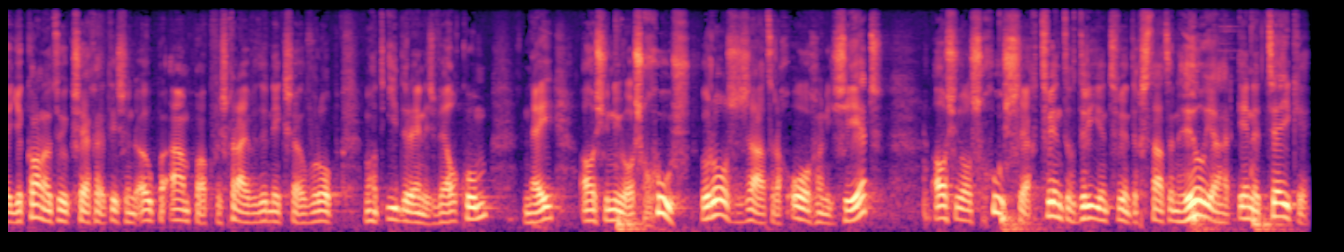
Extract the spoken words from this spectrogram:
je kan natuurlijk zeggen, het is een open aanpak, we schrijven er niks over op, want iedereen is welkom. Nee, als je nu als Goes Roze Zaterdag organiseert, als je als Goes zegt 2023 staat een heel jaar in het teken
